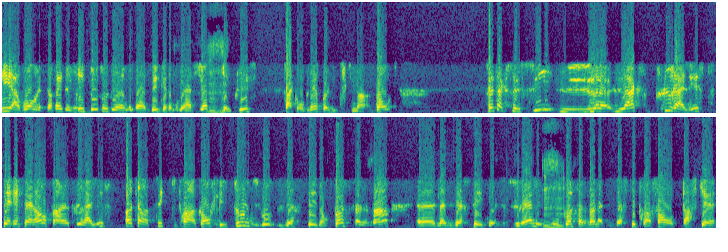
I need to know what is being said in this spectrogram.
et avoir un certain degré d'autodétermination mm -hmm. pour qu'ils puissent s'accomplir politiquement. Donc, cet axe-ci, l'axe pluraliste fait référence à un pluralisme authentique qui prend en compte les deux niveaux de diversité. Donc, pas seulement euh, la diversité culturelle, mm -hmm. ou pas seulement la diversité profonde. Parce que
